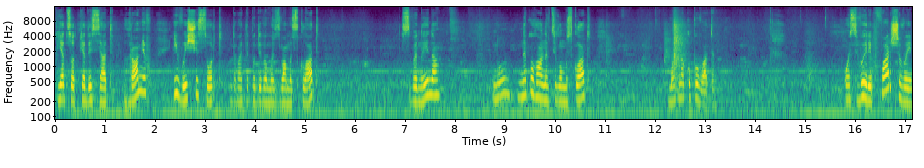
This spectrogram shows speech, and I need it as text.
550 грамів і вищий сорт. Давайте подивимось з вами склад. Свинина. Ну, непоганий в цілому склад. Можна купувати. Ось виріб фаршовий,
